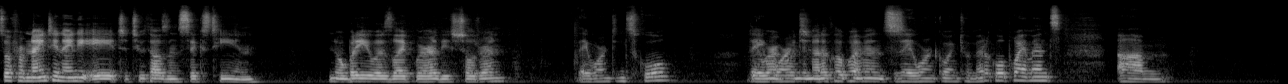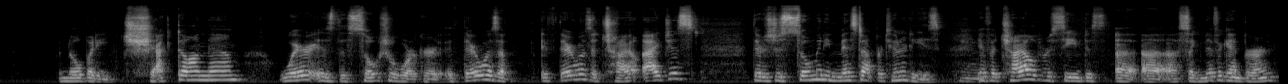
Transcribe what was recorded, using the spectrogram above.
So from 1998 to 2016, nobody was like, "Where are these children?" They weren't in school. They, They weren't, weren't- going to medical appointments. They weren't going to medical appointments. Um, nobody checked on them. Where is the social worker? If there was a if there was a child, I just there's just so many missed opportunities. If a child received a a significant burn,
